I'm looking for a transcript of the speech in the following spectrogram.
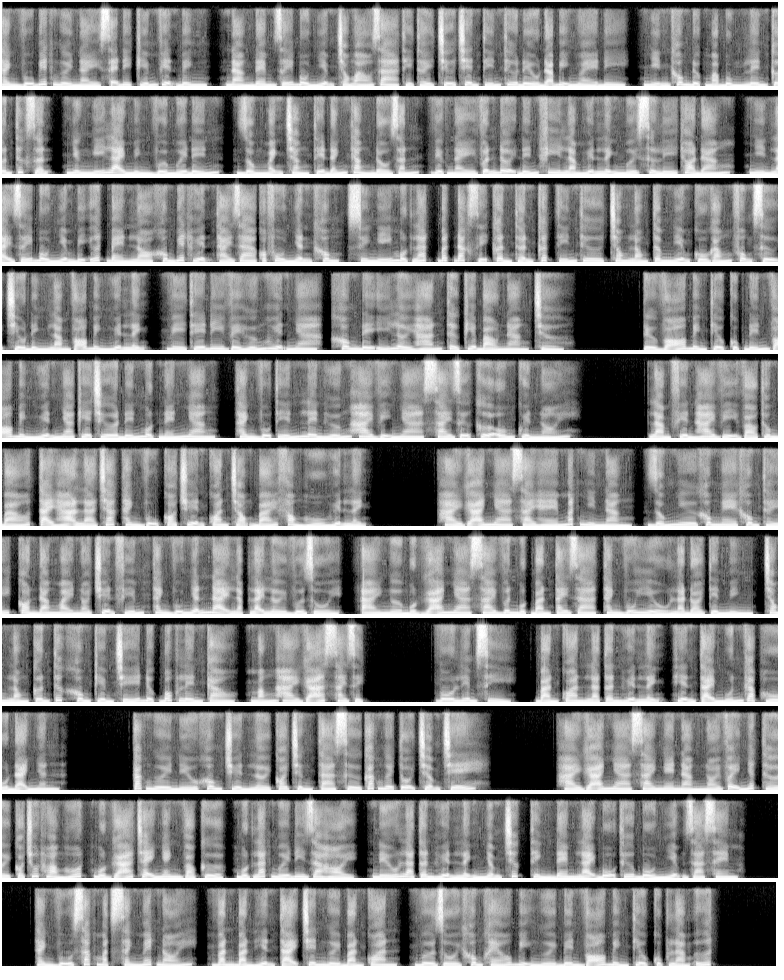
Thành Vũ biết người này sẽ đi kiếm viện binh, nàng đem giấy bổ nhiệm trong áo ra thì thấy chữ trên tín thư đều đã bị nhòe đi, nhịn không được mà bùng lên cơn tức giận, nhưng nghĩ lại mình vừa mới đến, rồng mạnh chẳng thể đánh thẳng đầu rắn, việc này vẫn đợi đến khi làm huyện lệnh mới xử lý thỏa đáng, nhìn lại giấy bổ nhiệm bị ướt bèn lo không biết huyện Thái Gia có phủ nhận không, suy nghĩ một lát bất đắc dĩ cẩn thận cất tín thư trong lòng tâm niệm cố gắng phụng sự triều đình làm võ bình huyện lệnh, vì thế đi về hướng huyện nha, không để ý lời hán từ kia bảo nàng chờ. Từ võ bình tiêu cục đến võ bình huyện nha kia chưa đến một nén nhang, thành vũ tiến lên hướng hai vị nha sai giữ cửa ôm quyền nói. Làm phiền hai vị vào thông báo tại hạ là Trác Thanh Vũ có chuyện quan trọng bái phòng hồ huyện lệnh. Hai gã nha sai hé mắt nhìn nàng, giống như không nghe không thấy còn đang mải nói chuyện phiếm. Thanh Vũ nhẫn nại lặp lại lời vừa rồi, ai ngờ một gã nha sai vươn một bàn tay ra. Thanh Vũ hiểu là đòi tiền mình, trong lòng cơn tức không kiềm chế được bốc lên cao, mắng hai gã sai dịch. Vô liêm sỉ, bản quan là tân huyện lệnh, hiện tại muốn gặp hồ đại nhân. Các ngươi nếu không truyền lời coi chừng ta xử các ngươi tội chậm trễ. Hai gã nha sai nghe nàng nói vậy nhất thời có chút hoảng hốt, một gã chạy nhanh vào cửa, một lát mới đi ra hỏi, nếu là tân huyện lệnh nhậm chức thỉnh đem lại bộ thư bổ nhiệm ra xem. Thành vũ sắc mặt xanh mét nói, văn bản hiện tại trên người bản quan, vừa rồi không khéo bị người bên võ bình tiêu cục làm ướt.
